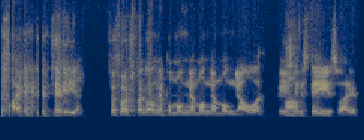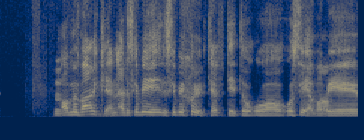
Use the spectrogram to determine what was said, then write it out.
fight i tio. För första gången på många, många, många år i ja. industri i Sverige. Mm. Ja men verkligen. Det ska bli, det ska bli sjukt häftigt att och, och se var, ja. vi,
